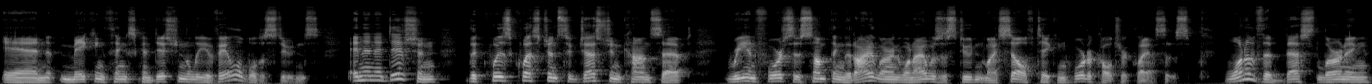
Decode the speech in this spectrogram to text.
in making things conditionally available to students. And in addition, the quiz question suggestion concept reinforces something that I learned when I was a student myself taking horticulture classes. One of the best learning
